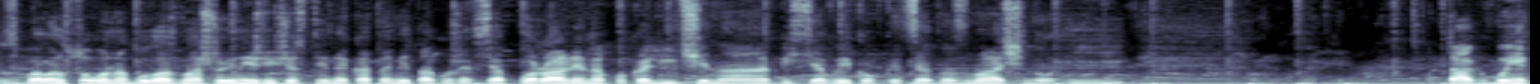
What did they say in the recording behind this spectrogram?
збалансована була з нашої нижньої частини, яка там і так уже вся поранена, покалічена після викопки, це однозначно. І... Так, бо як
